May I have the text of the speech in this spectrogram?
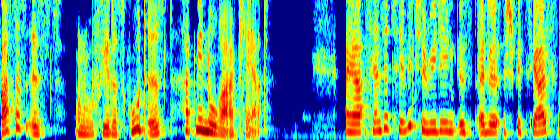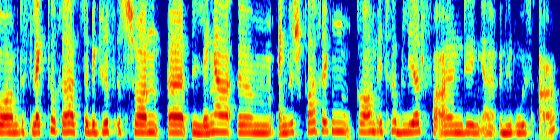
Was das ist und wofür das gut ist, hat mir Nora erklärt. Ja, Sensitivity Reading ist eine Spezialform des Lektorats. Der Begriff ist schon äh, länger im englischsprachigen Raum etabliert, vor allen Dingen äh, in den USA.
